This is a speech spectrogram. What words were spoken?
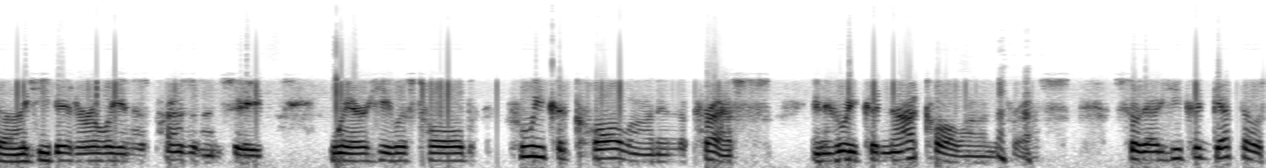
uh, he did early in his presidency, where he was told who he could call on in the press and who he could not call on in the press. So that he could get those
